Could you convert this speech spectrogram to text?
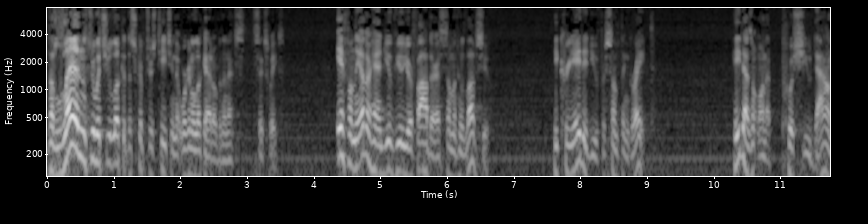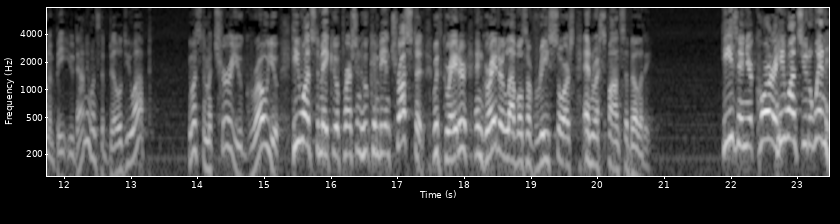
the lens through which you look at the Scripture's teaching that we're going to look at over the next six weeks. If, on the other hand, you view your Father as someone who loves you, He created you for something great. He doesn't want to push you down and beat you down. He wants to build you up. He wants to mature you, grow you. He wants to make you a person who can be entrusted with greater and greater levels of resource and responsibility. He's in your corner. He wants you to win.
